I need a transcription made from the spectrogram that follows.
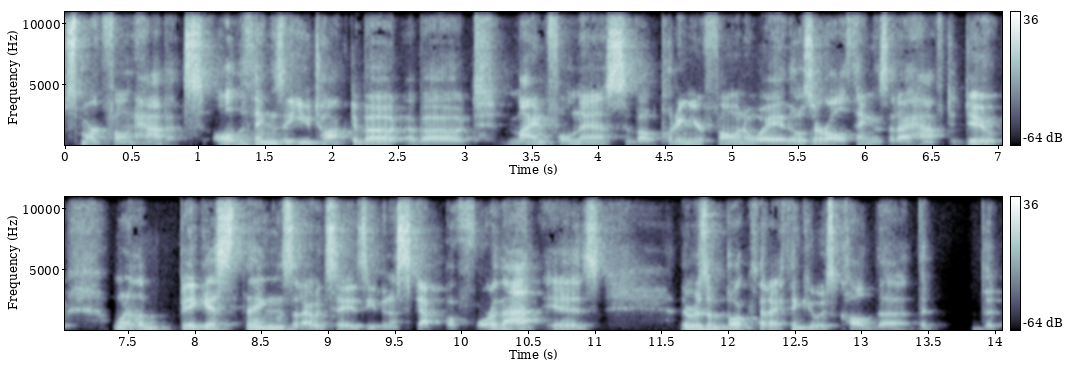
smartphone habits. All the things that you talked about, about mindfulness, about putting your phone away, those are all things that I have to do. One of the biggest things that I would say is even a step before that is there was a book that I think it was called the the the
